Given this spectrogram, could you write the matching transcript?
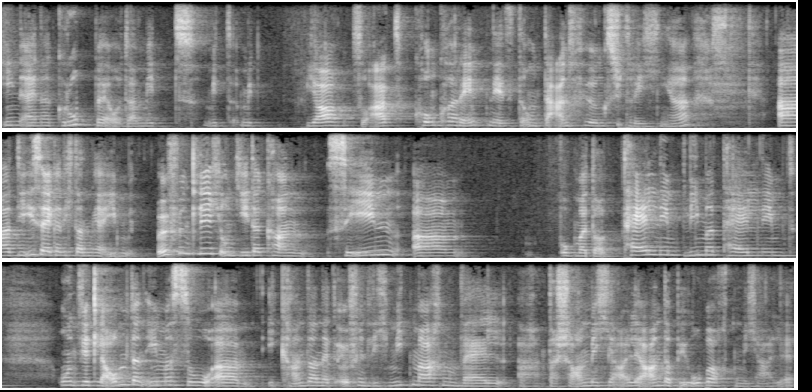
in einer Gruppe oder mit, mit, mit ja, so Art Konkurrenten jetzt unter Anführungsstrichen. Ja. Äh, die ist eigentlich dann mehr eben öffentlich und jeder kann sehen, ähm, ob man da teilnimmt, wie man teilnimmt. Und wir glauben dann immer so, äh, ich kann da nicht öffentlich mitmachen, weil äh, da schauen mich ja alle an, da beobachten mich alle.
